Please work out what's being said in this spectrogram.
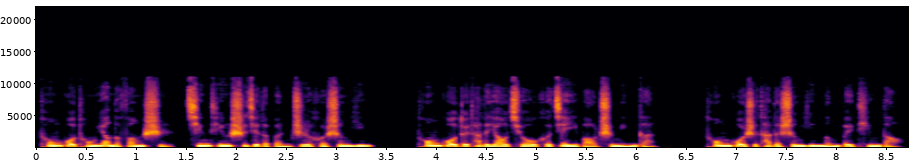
通过同样的方式倾听世界的本质和声音，通过对他的要求和建议保持敏感，通过使他的声音能被听到，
